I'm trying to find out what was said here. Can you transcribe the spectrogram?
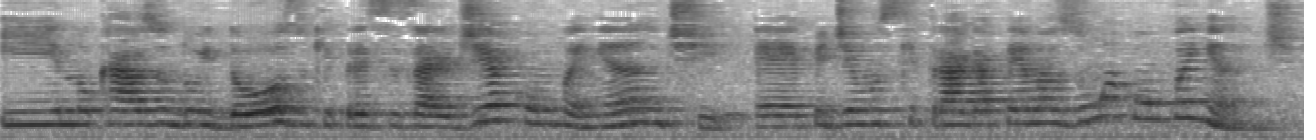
e no caso do idoso que precisar de acompanhante, é, pedimos que traga apenas um acompanhante,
